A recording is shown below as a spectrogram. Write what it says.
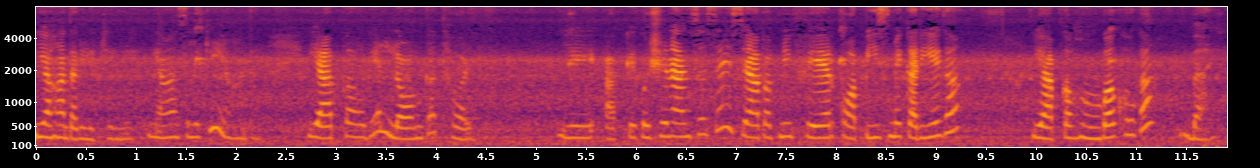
यहाँ तक लिखेंगे। यहाँ से लेके यहाँ तक। ये आपका हो गया लॉन्ग का थर्ड ये आपके क्वेश्चन आंसर्स है। इसे आप अपनी फेयर कॉपीज़ में करिएगा। ये आपका होमवर्क होगा। बाय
